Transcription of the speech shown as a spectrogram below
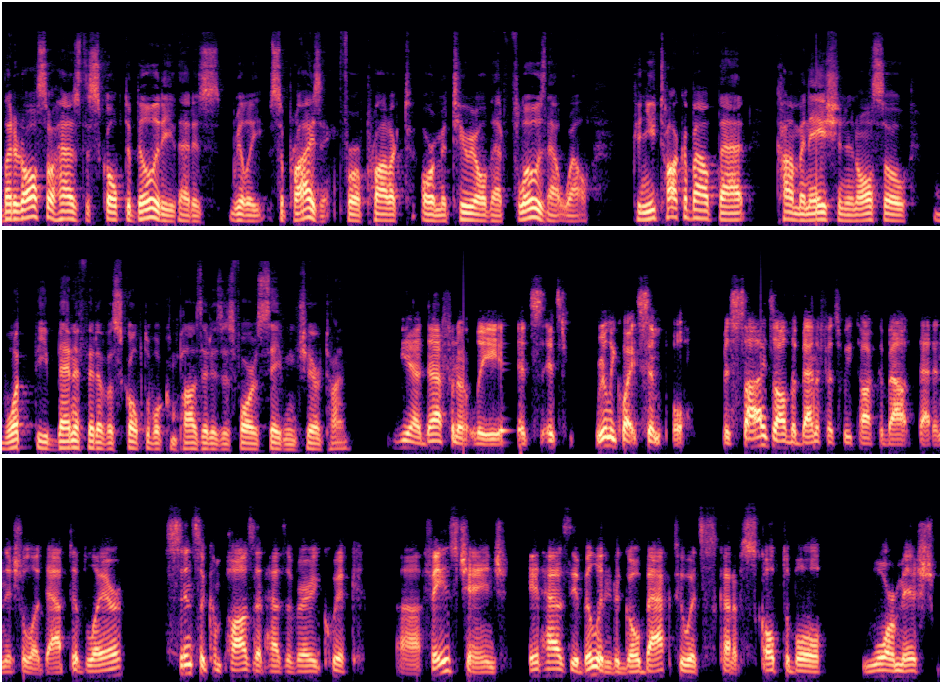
but it also has the sculptability that is really surprising for a product or a material that flows that well. Can you talk about that combination and also what the benefit of a sculptable composite is as far as saving chair time? Yeah, definitely. It's it's really quite simple. Besides all the benefits we talked about, that initial adaptive layer, since a composite has a very quick uh, phase change, it has the ability to go back to its kind of sculptable, warmish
